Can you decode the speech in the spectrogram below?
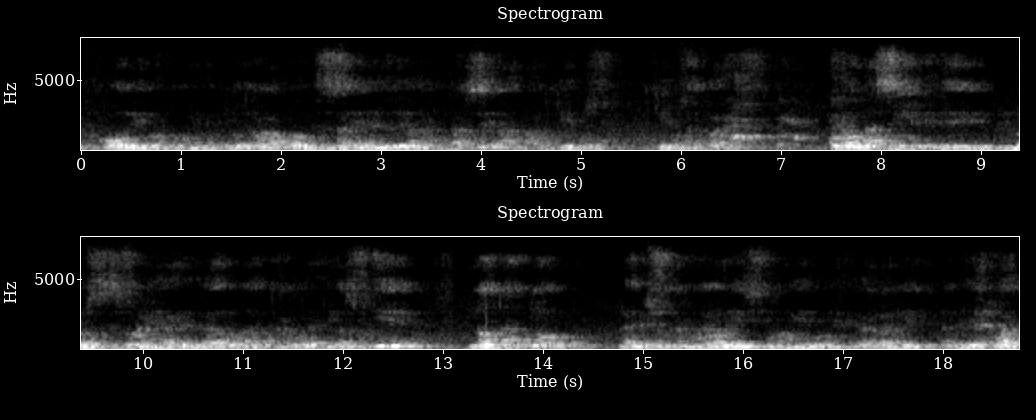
los códigos, los códigos de trabajo necesariamente deban ajustarse a, a los tiempos, los tiempos actuales. Pero aún así, este, los asesores legales de cada una de nuestras cooperativas sugieren no tanto la creación de una nueva ley, sino más bien modificar la ley, la actual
